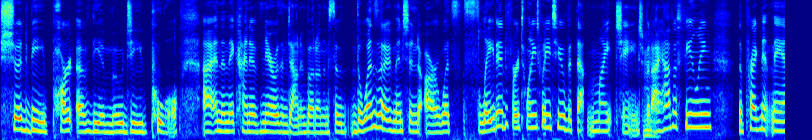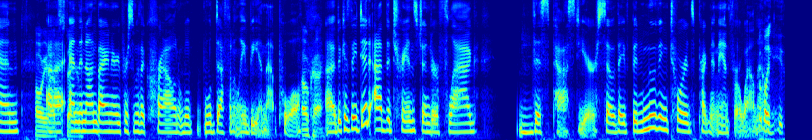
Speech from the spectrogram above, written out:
should be part of the emoji pool. Uh, and then they kind of narrow them down and vote on them. So the ones that I've mentioned are what's slated for 2022, but that might change. But I have a feeling the pregnant man Mm. Oh, yeah, uh, and the non-binary person with a crown will, will definitely be in that pool Okay. uh, because they did add the transgender flag this past year. So they've been moving towards pregnant man for a while now. like, it,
